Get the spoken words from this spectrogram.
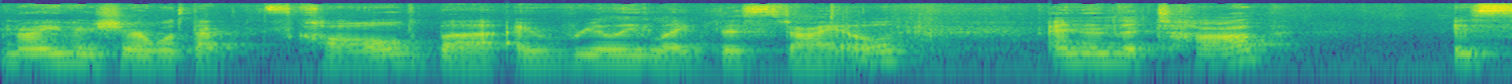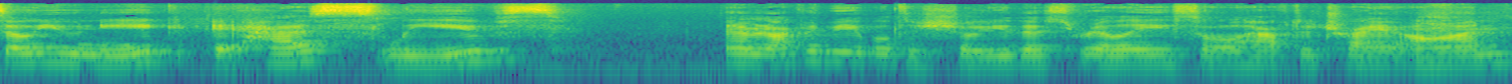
I'm not even sure what that's called, but I really like this style. And then the top is so unique. It has sleeves, and I'm not gonna be able to show you this really, so I'll have to try it on.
